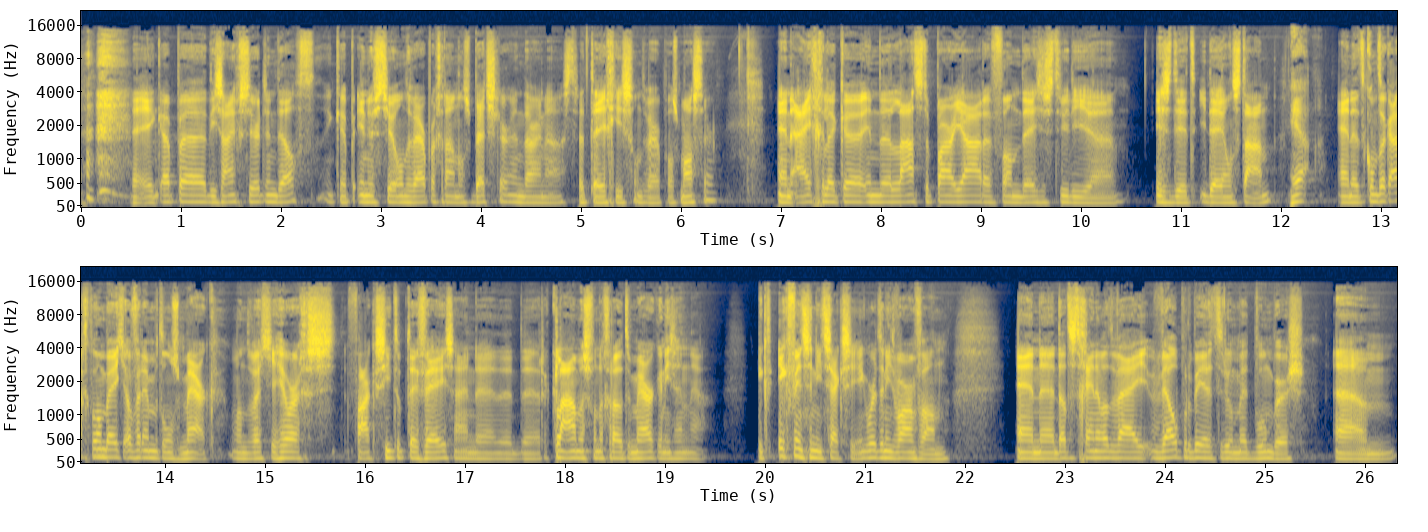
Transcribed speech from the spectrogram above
nee, ik heb uh, design gestudeerd in Delft. Ik heb industrieel ontwerpen gedaan als bachelor en daarna strategisch ontwerpen als master. En eigenlijk in de laatste paar jaren van deze studie is dit idee ontstaan. Ja. En het komt ook eigenlijk wel een beetje overeen met ons merk. Want wat je heel erg vaak ziet op tv zijn de, de, de reclames van de grote merken. En die zijn, ja, ik, ik vind ze niet sexy. Ik word er niet warm van. En uh, dat is hetgene wat wij wel proberen te doen met Boombrush. Um,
